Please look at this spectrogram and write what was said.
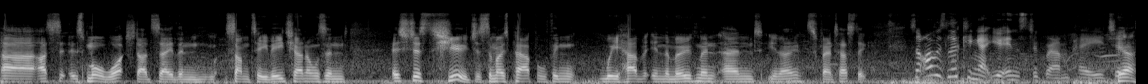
uh, it's more watched, I'd say, than some TV channels, and it's just huge. It's the most powerful thing we have in the movement, and, you know, it's fantastic. So I was looking at your Instagram page and Yeah.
